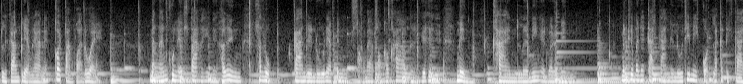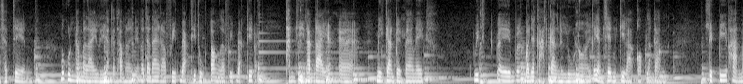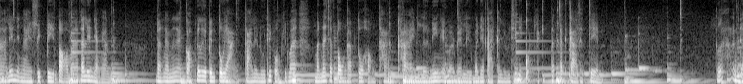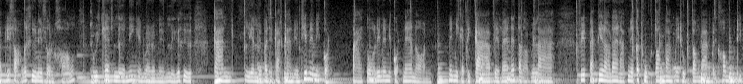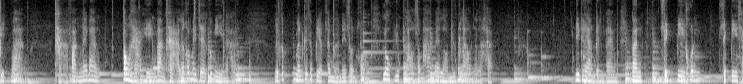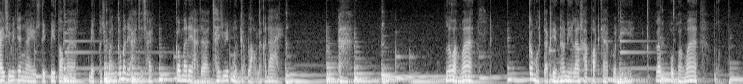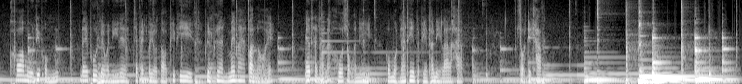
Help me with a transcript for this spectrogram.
หรือการเปลี่ยนงานเนี่ยก็ต่ำกว่าด้วย ดังนั้นคุณเอฟสตาร์เนี่ยเขาจึงสรุปการเรียนรู้เนี่ยเป็น 2 แบบ 2 คร่าวๆเลยก็คือ 1. kind learning environment มันคือบรรยากาศการเรียนรู้ที่มีกฎและกติกาชัดเจน เมื่อคุณทำอะไรหรืออยากจะทำอะไรเนี่ยก็จะได้รับ feedback ที่ถูกต้องและ feedback ที่แบบทันทีทันใดอะอ่ามีการเปลี่ยนแปลงในวิบรรยากาศการเรียนรู้น้อย ก็อย่างเช่น กีฬากอล์ฟละกัน 10 ปีผ่านมาเล่นยังไง 10 ปีต่อมาก็เล่นอย่างนั้น ดังนั้นเนี่ยกอล์ฟก็เลยเป็นตัวอย่างการเรียนรู้ที่ผมคิดว่ามันน่าจะตรงกับตัวของ kind learning environment หรือบรรยากาศการเรียนรู้ที่มีกฎและกติกาชัดเจนและอันดับที่ 2 ก็คือในส่วนของ wicked learning environment หรือก็คือการเรียนหรือบรรยากาศการเรียนที่ไม่มีกฎตายตัวที่ไม่มีกฎแน่นอน ไม่มีกติกา เปลี่ยนแปลงได้ตลอดเวลาฟีดแบ็ที่เราได้รับเนี่ยก็ถูกต้องบ้างไม่ถูกต้องบ้างเป็นข้อมูลที่ผิดบ้าง หาฟังได้บ้าง ต้องหาเองบ้างหาแล้วก็ไม่เจอก็มีนะครับ หรือก็มันก็จะเปรียบเสมือนในส่วนของโลกยุคเราสภาพแวดล้อมยุคเรานั่นแหละครับที่มีการเปลี่ยนแปลงบางสิบปีคนสิบปีใช้ชีวิตยังไงสิบปีต่อมาเด็กปัจจุบันก็ไม่ได้อาจจะใช้ก็ไม่ได้อาจจะใช้ชีวิตเหมือนกับเราแล้วก็ได้อ่าระหวังว่าก็หมดแต่เพียงเท่านี้แล้วครับพอดแคสต์วันนี้ แล้วผมหวังว่าข้อมูลที่ผม ได้พูดในวันนี้เนี่ยจะเป็นประโยชน์ต่อพี่ๆเพื่อนๆ ไม่มากก็น้อย ในฐานะโฮสต์ของวันนี้ ผมหมดหน้าที่แต่เพียงเท่านี้แล้วละครับ สวัสดีครับ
